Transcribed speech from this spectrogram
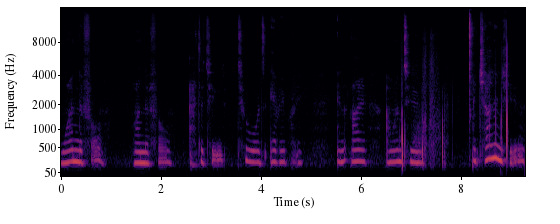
wonderful, wonderful attitude towards everybody. And I I want to challenge you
